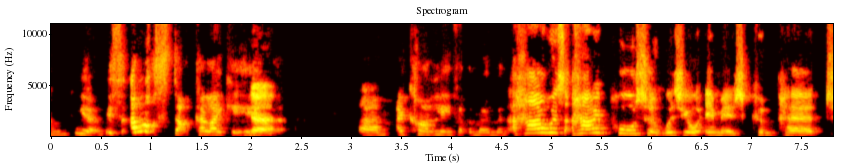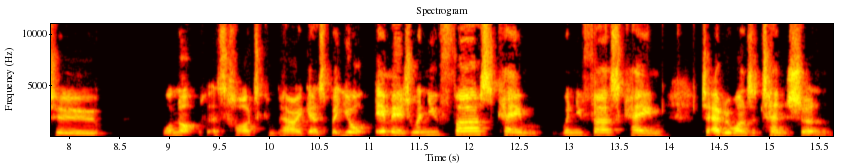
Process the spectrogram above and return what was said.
I'm, you know, I'm not stuck. I like it here. Yeah. um, I can't leave at the moment. How was how important was your image compared to? Well, not as hard to compare, I guess, but your image when you first came when you first came to everyone's attention.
